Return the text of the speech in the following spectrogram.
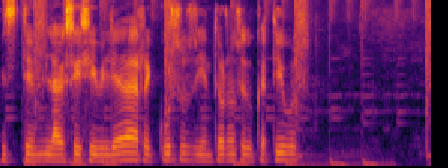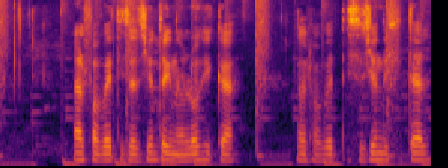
este, la accesibilidad a recursos y entornos educativos, alfabetización tecnológica, alfabetización digital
